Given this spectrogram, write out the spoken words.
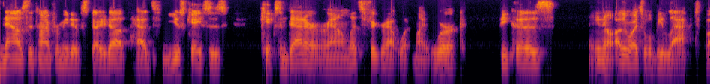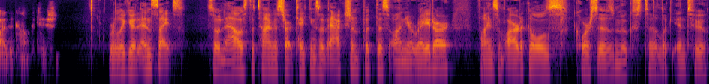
now's the time for me to have studied up, had some use cases, kick some data around. Let's figure out what might work because you know otherwise we'll be lapped by the competition. Really good insights. So now is the time to start taking some action. Put this on your radar. Find some articles, courses, MOOCs to look into,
